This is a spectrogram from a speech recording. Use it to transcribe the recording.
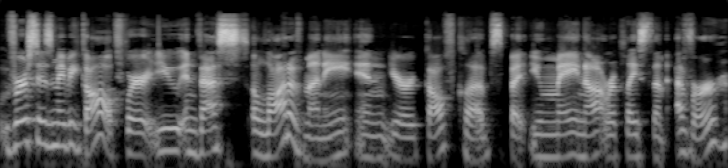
versus maybe golf, where you invest a lot of money in your golf clubs, but you may not replace them ever.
